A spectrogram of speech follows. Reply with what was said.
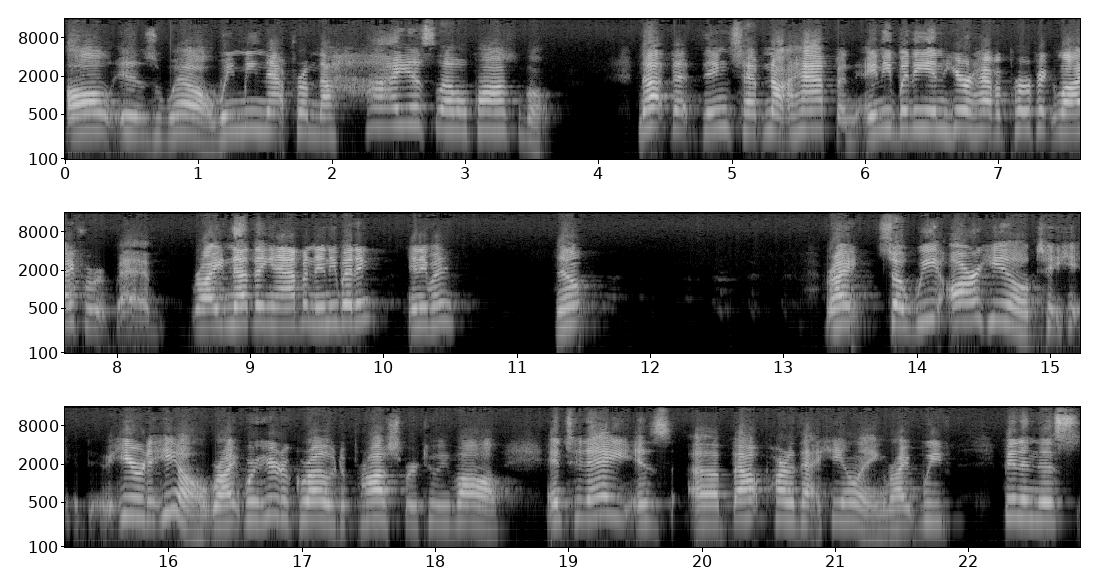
all is well. We mean that from the highest level possible. Not that things have not happened. Anybody in here have a perfect life or, uh, right? Nothing happened. Anybody? Anybody? No? Right? So we are healed to, here to heal, right? We're here to grow, to prosper, to evolve. And today is about part of that healing, right? We've been in this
